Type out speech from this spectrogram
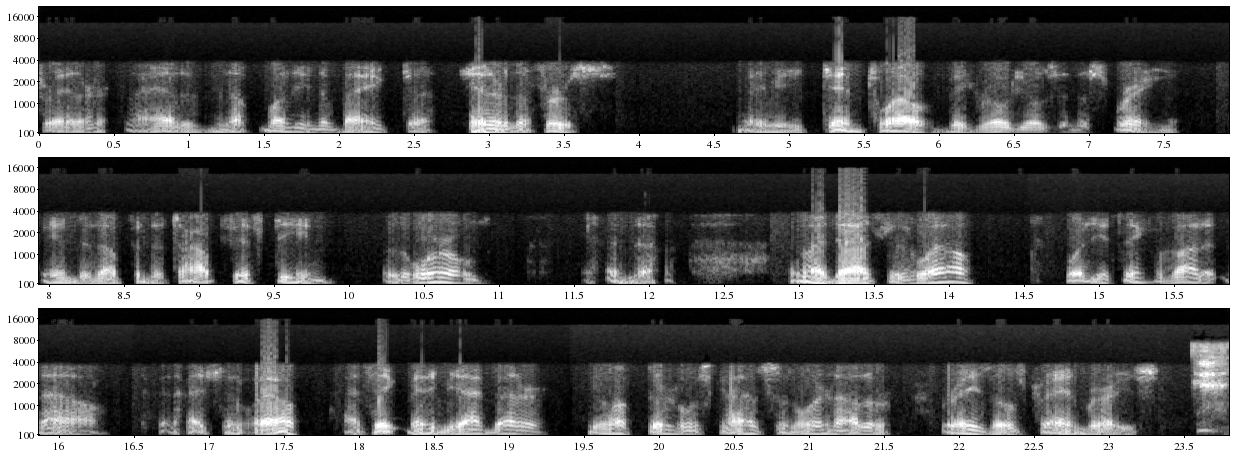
trailer. I had enough money in the bank to enter the first maybe 10, 12 big rodeos in the spring. Ended up in the top 15 of the world. And, uh, my dad says, Well, what do you think about it now? And I said, Well, I think maybe I better go up there to Wisconsin and learn how to raise those cranberries.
